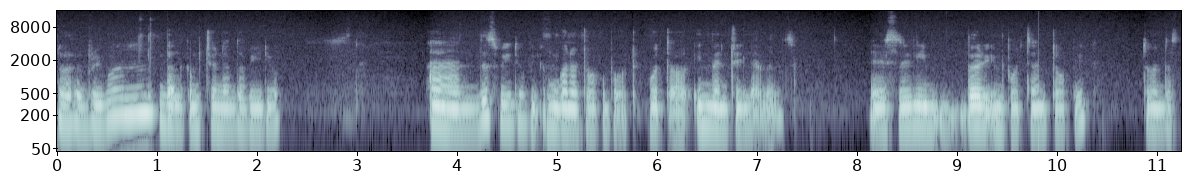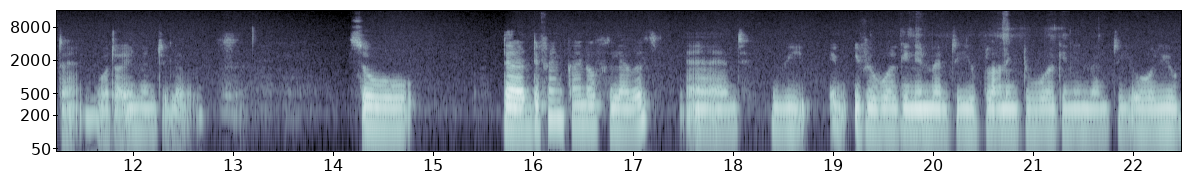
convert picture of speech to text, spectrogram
hello everyone. Welcome to another video. And this video I'm gonna talk about what are inventory levels. It's really very important topic to understand what are inventory levels. So there are different kind of levels and we if, if you work in inventory you're planning to work in inventory or you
